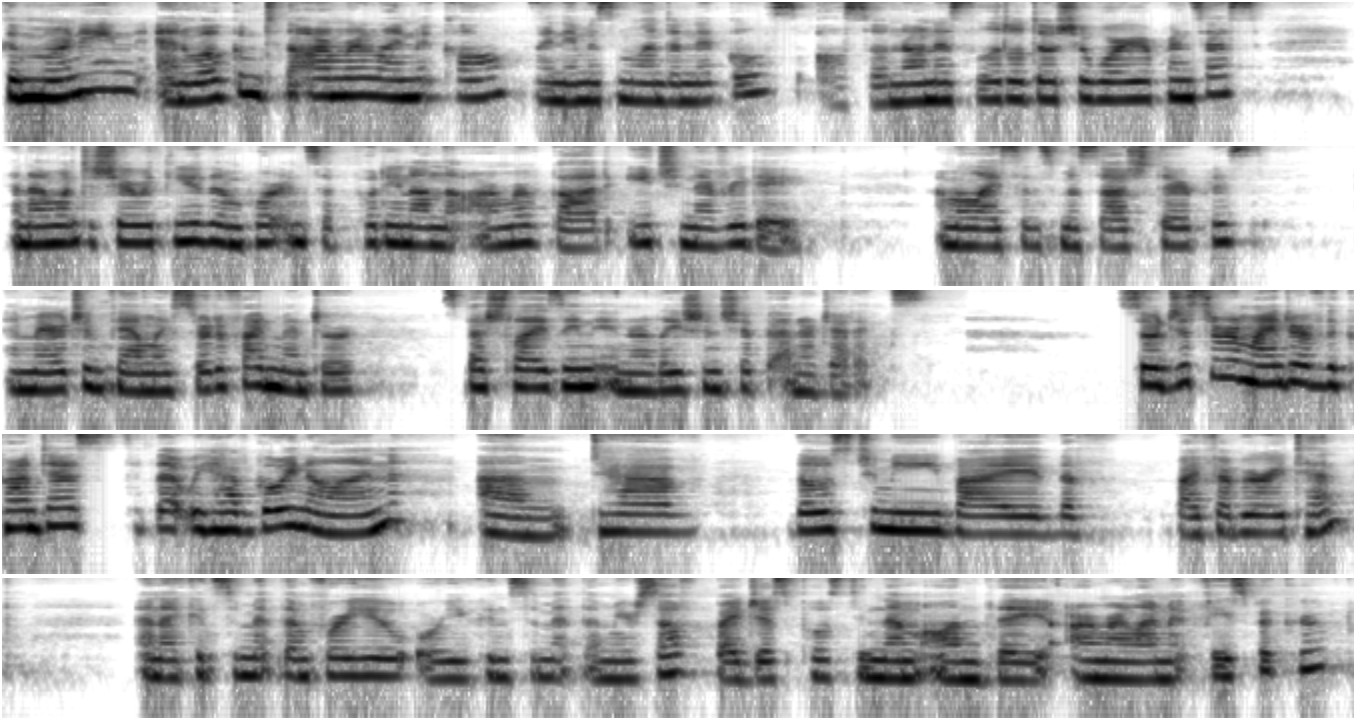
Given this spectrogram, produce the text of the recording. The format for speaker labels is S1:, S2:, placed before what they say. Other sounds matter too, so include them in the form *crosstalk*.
S1: Good morning and welcome to the Armor Alignment Call. My name is Melinda Nichols, also known as the Little Dosha Warrior Princess, and I want to share with you the importance of putting on the armor of God each and every day. I'm a licensed massage therapist and marriage and family certified mentor specializing in relationship energetics. So, just a reminder of the contest that we have going on um, to have those to me by the by February 10th and I can submit them for you, or you can submit them yourself by just posting them on the Armor Alignment Facebook group.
